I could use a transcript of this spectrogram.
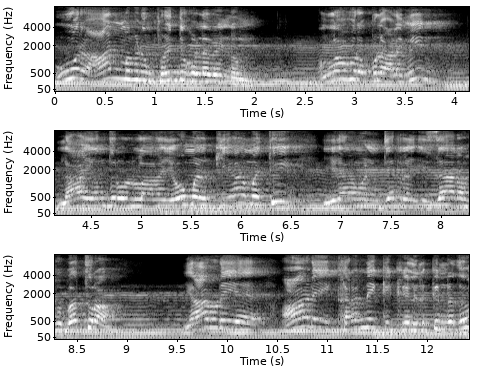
ஒவ்வொரு ஆண்மகனும் புரிந்து கொள்ள வேண்டும். அல்லாஹு ரபுல் ஆலமீன் லா யந்துருல்லாஹ யோமல் கியாமத்தி இலாமன் ஜர்ர இசாரஹு பத்ரா. யாருடைய ஆடை கரண்டைக்கு கீழ் இருக்கின்றதோ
